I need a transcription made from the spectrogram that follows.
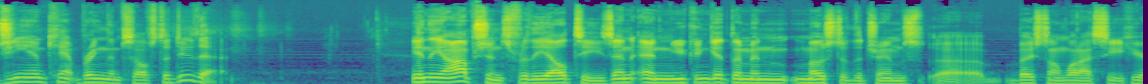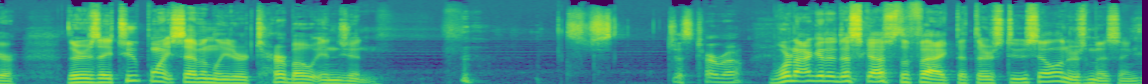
GM can't bring themselves to do that. In the options for the LTs, and, and you can get them in most of the trims uh, based on what I see here, there is a 2.7 liter turbo engine. It's just, just turbo. We're not going to discuss the fact that there's two cylinders missing.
